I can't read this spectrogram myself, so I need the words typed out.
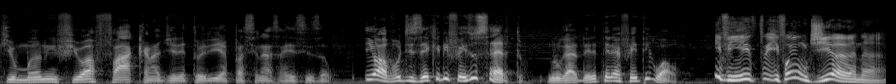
que o Mano enfiou a faca na diretoria para assinar essa rescisão. E ó, vou dizer que ele fez o certo. No lugar dele, teria feito igual. Enfim, e foi um dia, Ana,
